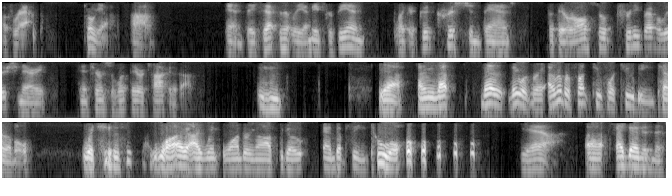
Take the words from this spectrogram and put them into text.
of rap. Oh yeah. Um, and they definitely, I mean, for being like a good Christian band, but they were also pretty revolutionary in terms of what they were talking about. hmm Yeah, I mean that they they were great. I remember Front Two Four Two being terrible, which is why I went wandering off to go end up seeing Tool. yeah. Uh, and then Goodness.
